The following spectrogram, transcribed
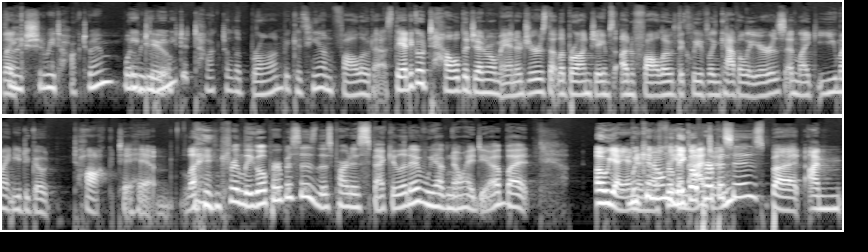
like, like. should we talk to him? What Hey, do we do do? we need to talk to LeBron because he unfollowed us? They had to go tell the general managers that LeBron James unfollowed the Cleveland Cavaliers, and like you might need to go talk to him. Like, For legal purposes, this part is speculative. We have no idea, but oh yeah, yeah We no, can no, only for legal imagine. purposes, but I'm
